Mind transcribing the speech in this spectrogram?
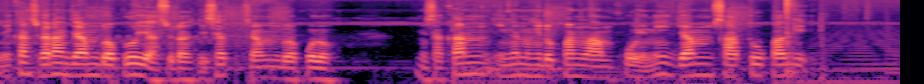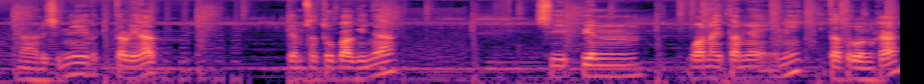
ini kan sekarang jam 20 ya sudah di set jam 20 misalkan ingin menghidupkan lampu ini jam 1 pagi. Nah di sini kita lihat jam 1 paginya si pin warna hitamnya ini kita turunkan.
